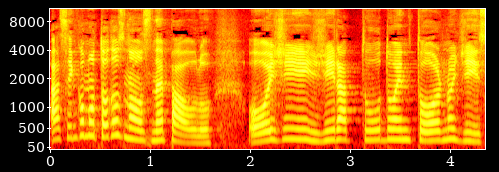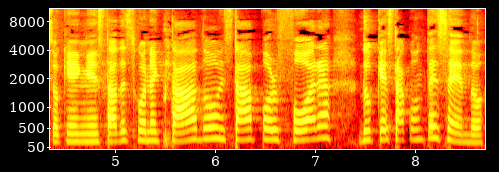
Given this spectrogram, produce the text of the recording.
Assim como todos nós, né, Paulo? Hoje gira tudo em torno disso. Quem está desconectado está por fora do que está acontecendo.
